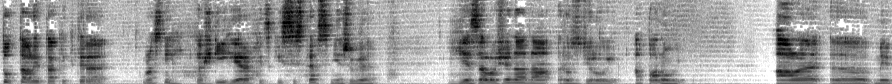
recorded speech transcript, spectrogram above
totalita, ke které vlastně každý hierarchický systém směřuje, je založena na rozděluj a panuj, ale e, my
